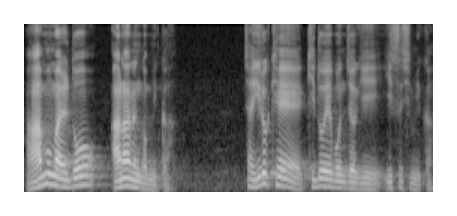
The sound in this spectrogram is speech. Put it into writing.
아무 말도 안 하는 겁니까? 자, 이렇게 기도해 본 적이 있으십니까?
